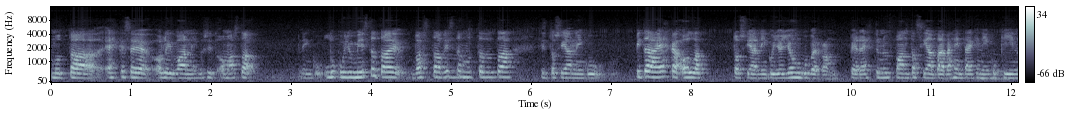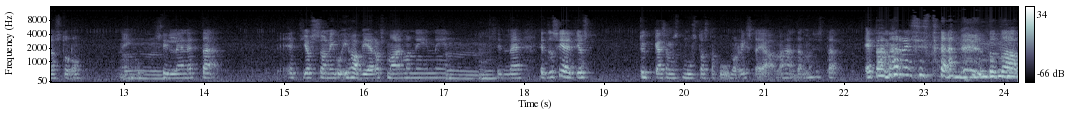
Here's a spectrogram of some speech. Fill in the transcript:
mutta ehkä se oli vaan niin kuin sit omasta niin kuin lukujumista tai vastaavista, mm. mutta tota, siis tosiaan niin kuin, pitää ehkä olla tosiaan niin kuin jo jonkun verran perehtynyt fantasiaan tai vähintäänkin niin kuin kiinnostunut niin kuin mm. silleen, että, että jos se on niin kuin ihan vieras maailma, niin, niin mm. silleen. Ja tosiaan, että jos tykkää semmoista mustasta huumorista ja vähän tämmöisistä epämääräisistä, tota,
